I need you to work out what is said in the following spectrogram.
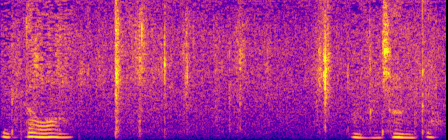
네가 와. 응, 괜찮으니까.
